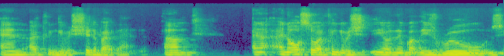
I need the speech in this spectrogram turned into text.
And I couldn't give a shit about that. Um, and, and also, I couldn't give a you know, they've got these rules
